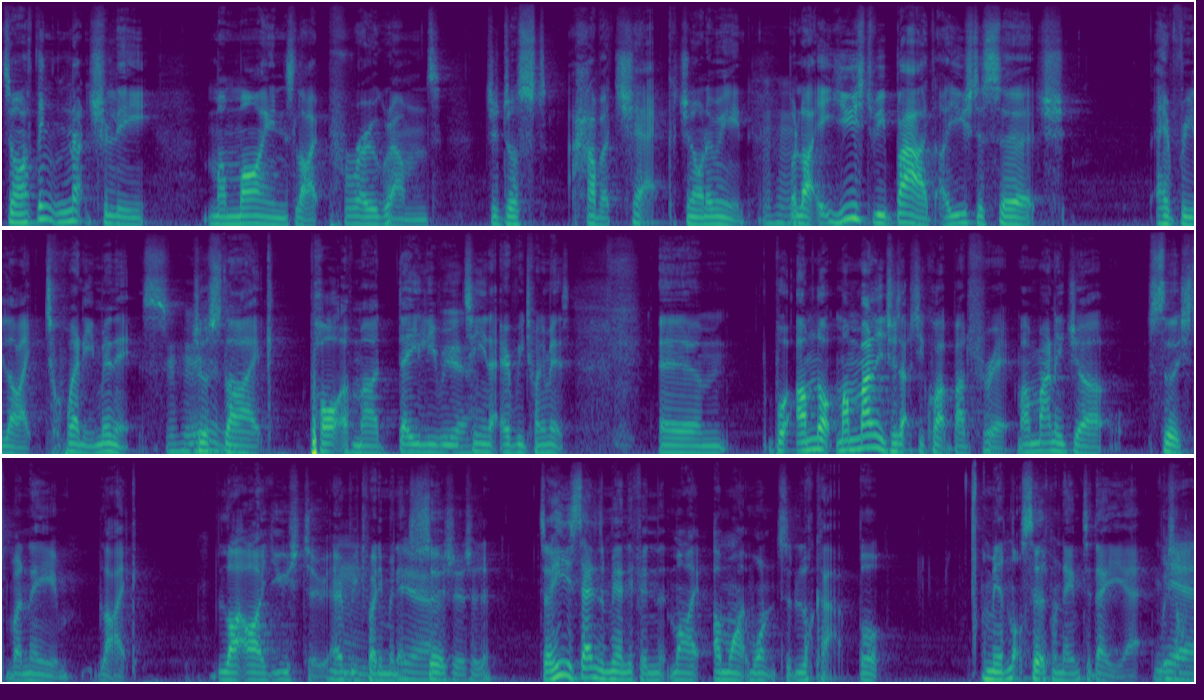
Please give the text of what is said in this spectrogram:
So I think naturally my mind's like programmed to just have a check. Do you know what I mean? But like it used to be bad. I used to search every like 20 minutes, Mm-hmm. just like part of my daily Yeah. routine every 20 minutes. Um, but I'm not. My manager's actually quite bad for it. My manager searches my name like like I used to every 20 minutes. Mm, yeah. Search, search, search. So he sends me anything that might I might want to look at, but I mean I've not searched my name today yet, which Yeah.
